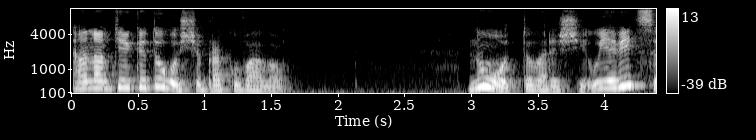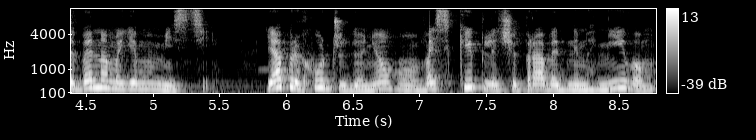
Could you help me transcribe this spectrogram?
а нам тільки того ще бракувало. Ну от, товариші, уявіть себе на моєму місці. Я приходжу до нього, весь киплячи праведним гнівом,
